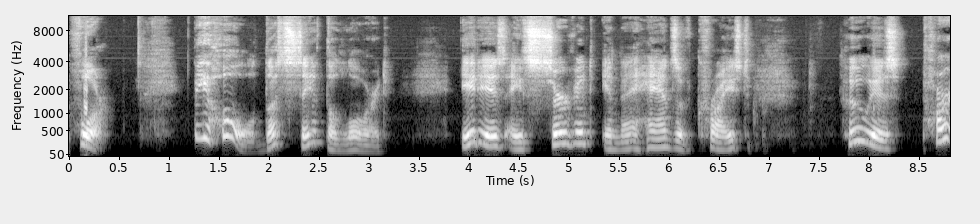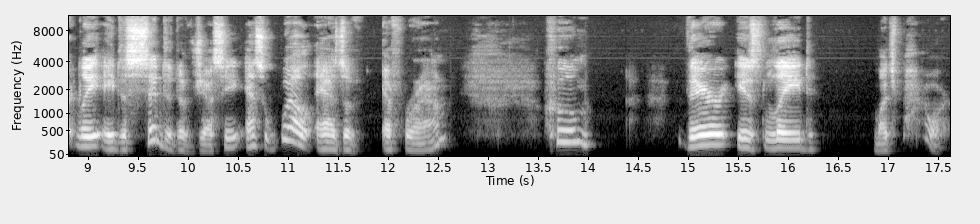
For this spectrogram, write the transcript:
Four, behold, thus saith the Lord, it is a servant in the hands of Christ, who is partly a descendant of Jesse as well as of Ephraim, whom there is laid much power.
